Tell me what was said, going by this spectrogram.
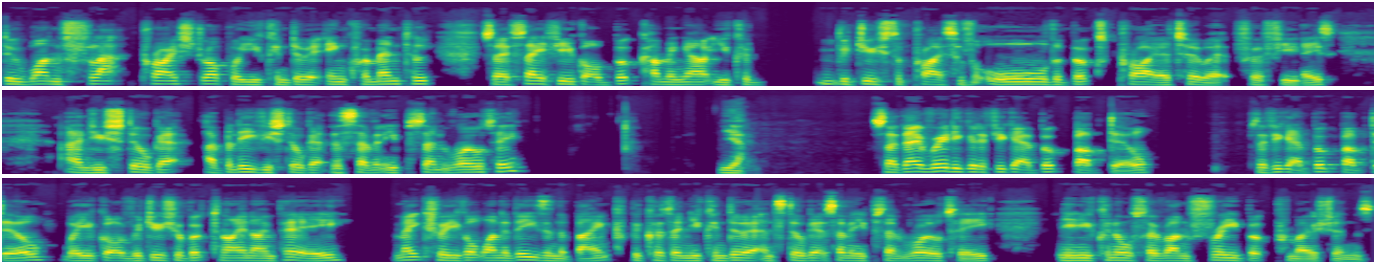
do one flat price drop or you can do it incrementally. So, say if you've got a book coming out, you could reduce the price of all the books prior to it for a few days, and you still get, I believe, you still get the seventy percent royalty. Yeah. So they're really good if you get a BookBub deal. So if you get a BookBub deal where you've got to reduce your book to 99p, make sure you've got one of these in the bank because then you can do it and still get 70% royalty. And you can also run free book promotions.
